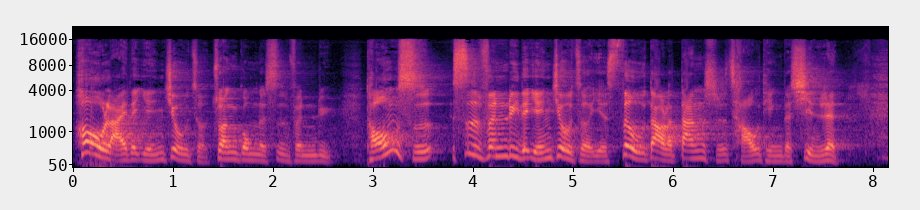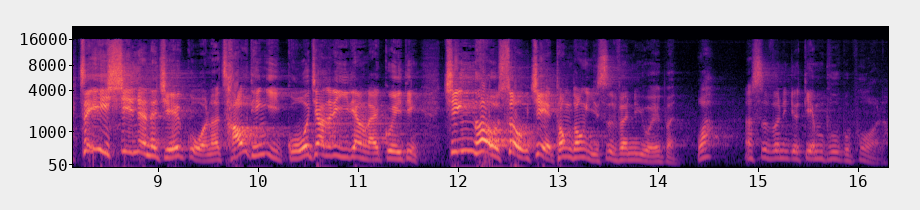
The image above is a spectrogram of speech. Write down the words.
后来的研究者专攻了四分律，同时四分律的研究者也受到了当时朝廷的信任。这一信任的结果呢，朝廷以国家的力量来规定，今后受戒通通以四分律为本。哇，那四分律就颠扑不破了。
